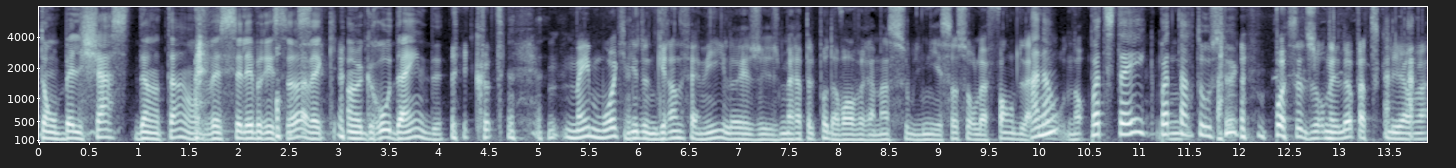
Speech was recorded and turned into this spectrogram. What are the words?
ton belle chasse d'antan, on devait célébrer ça avec un gros dinde. Écoute, même moi qui viens d'une grande famille, là, je, je me rappelle pas d'avoir vraiment souligné ça sur le fond de la Ah non? non. Pas de steak? Pas de tarte au sucre. pas cette journée-là particulièrement.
